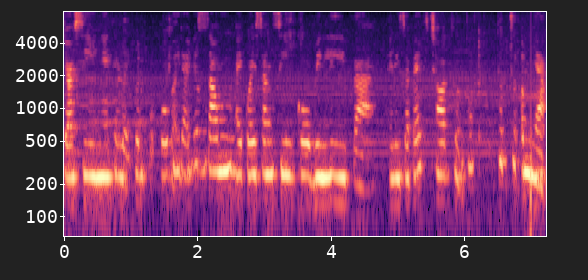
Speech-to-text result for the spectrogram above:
Darcy nghe theo lời khuyên của cô Khi đã viết xong, anh quay sang xin cô Bingley và Elizabeth cho thưởng thức thức chút âm nhạc.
